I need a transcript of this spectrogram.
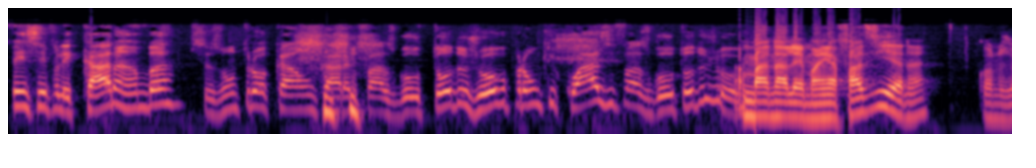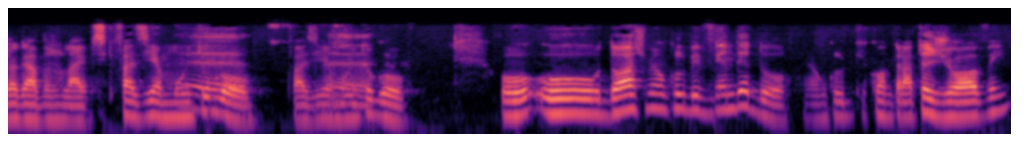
Pensei, falei, caramba, vocês vão trocar um cara que faz gol todo jogo para um que quase faz gol todo jogo. Mas na Alemanha fazia, né? Quando jogava no Leipzig, fazia muito é, gol. Fazia é. muito gol. O, o Dortmund é um clube vendedor, é um clube que contrata jovem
